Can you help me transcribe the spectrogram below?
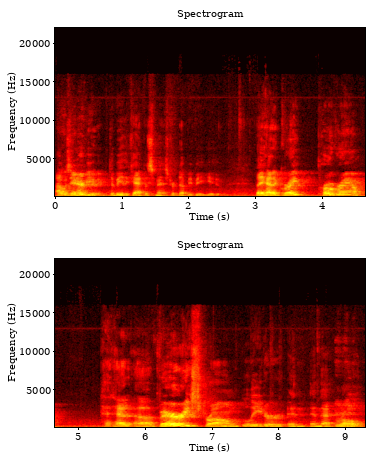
I was interviewing to be the campus minister at WVU. They had a great program, had had a very strong leader in, in that role.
